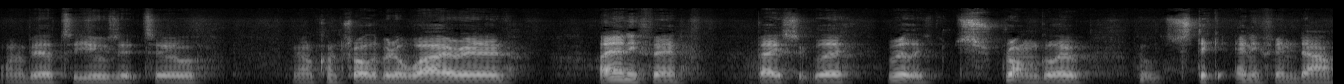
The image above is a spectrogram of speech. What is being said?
I want to be able to use it to, you know, control a bit of wiring or anything. Basically, really strong glue. It'll stick anything down.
